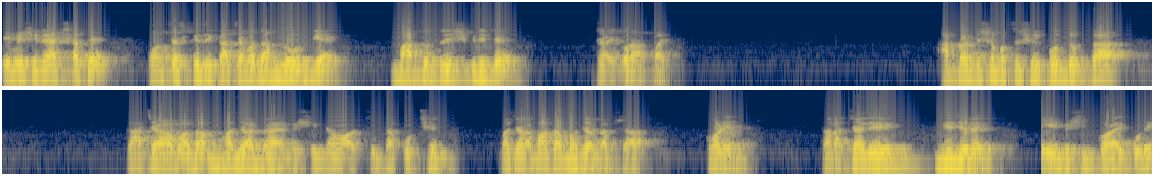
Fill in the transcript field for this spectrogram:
এই মেশিনে একসাথে পঞ্চাশ কেজি কাঁচা বাদাম লোড দিয়ে মাত্র ত্রিশ মিনিটে ড্রাই করা হয়। আপনার যে সমস্ত শিল্প উদ্যোক্তা কাঁচা বাদাম ভাজা ড্রায়ার মেশিন নেওয়ার চিন্তা করছেন বা যারা বাদাম ভাজার ব্যবসা করেন, তারা চাইলে নিজেরাই এই মেশিন কড়াই করে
